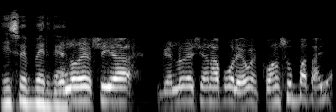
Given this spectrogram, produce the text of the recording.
Eso es verdad. Bien lo decía, bien lo decía Napoleón, escojan sus batallas.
